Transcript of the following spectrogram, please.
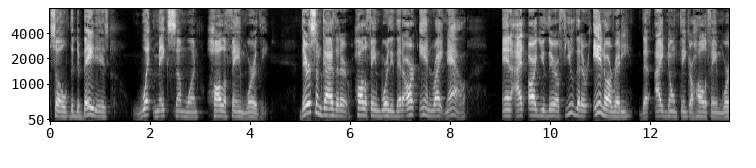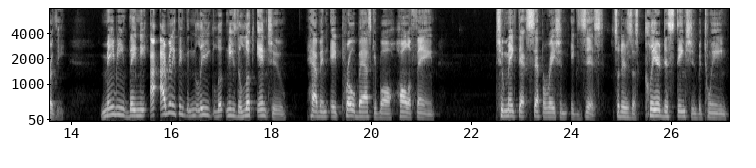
so the debate is what makes someone hall of fame worthy there are some guys that are Hall of Fame worthy that aren't in right now. And I'd argue there are a few that are in already that I don't think are Hall of Fame worthy. Maybe they need, I, I really think the league look, needs to look into having a pro basketball Hall of Fame to make that separation exist. So there's a clear distinction between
